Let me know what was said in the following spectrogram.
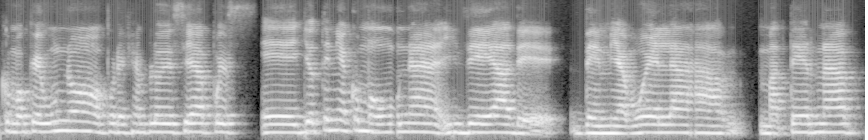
como que uno, por ejemplo, decía, pues eh, yo tenía como una idea de, de mi abuela materna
